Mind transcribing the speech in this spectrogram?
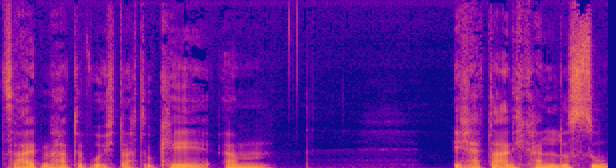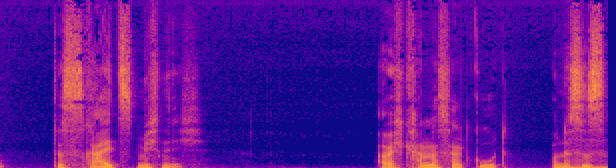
Zeiten hatte, wo ich dachte, okay, ähm, ich habe da eigentlich keine Lust zu. Das reizt mich nicht. Aber ich kann das halt gut. Und es mhm. ist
